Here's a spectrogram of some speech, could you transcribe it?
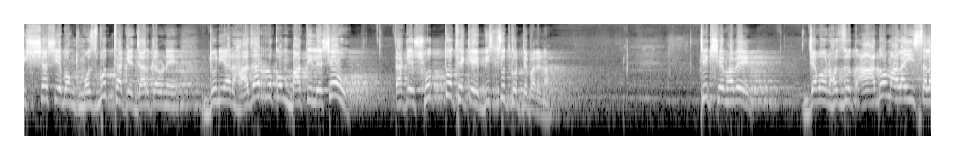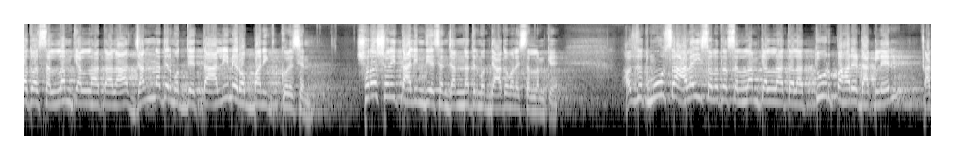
বিশ্বাসী এবং মজবুত থাকে, যার কারণে দুনিয়ার হাজার রকম বাতিল এসেও তাকে সত্য থেকে বিচ্যুত করতে পারে না। ঠিক সেভাবে যেমন হজরত আদম আলাই সাল্লামকে আল্লাহ তালা জান্নাতের মধ্যে তালিমে রব্বানি করেছেন। সরাসরি তালিম দিয়েছেন জান্নাতের মধ্যে আদম আলাই সাল্লামকে হজরত মুসা আলাই সাল্লামকে আল্লাহ তালা তুর পাহাড়ে ডাকলেন আর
